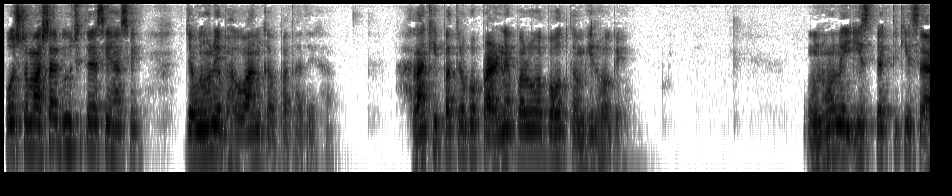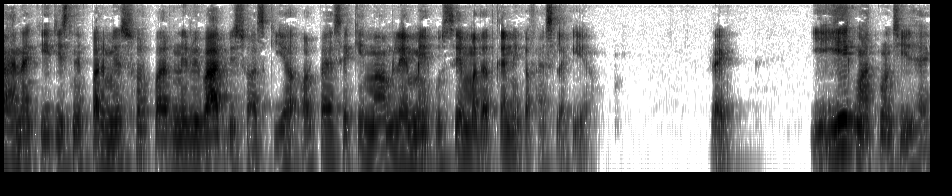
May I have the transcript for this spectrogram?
पोस्ट मास्टर भी उसी तरह से हंसे जब उन्होंने भगवान का पता देखा। हालाँकि पत्र को पढ़ने पर वह बहुत गंभीर हो गए। उन्होंने इस व्यक्ति की सराहना की जिसने परमेश्वर पर निर्विवाद विश्वास किया और पैसे के मामले में उससे मदद करने का फैसला किया। राइट? ये एक महत्वपूर्ण चीज़ है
